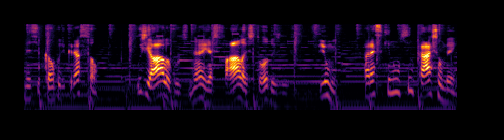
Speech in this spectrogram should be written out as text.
nesse campo de criação. Os diálogos né, e as falas todas do filme parece que não se encaixam bem.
